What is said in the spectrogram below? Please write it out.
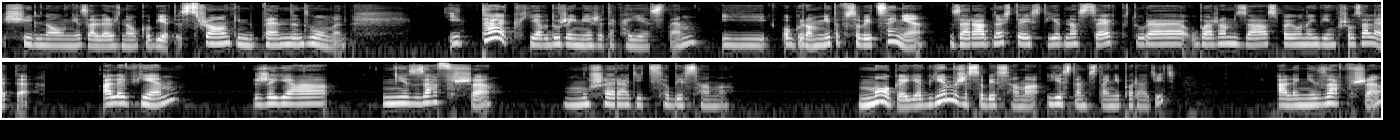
silną, niezależną kobietę. Strong, independent woman. I tak, ja w dużej mierze taka jestem i ogromnie to w sobie cenię. Zaradność to jest jedna z cech, które uważam za swoją największą zaletę. Ale wiem, że ja nie zawsze muszę radzić sobie sama. Mogę, ja wiem, że sobie sama jestem w stanie poradzić, ale nie zawsze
